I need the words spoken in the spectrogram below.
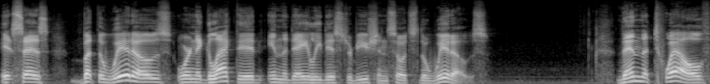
It says, but the widows were neglected in the daily distribution. So it's the widows. Then the twelve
